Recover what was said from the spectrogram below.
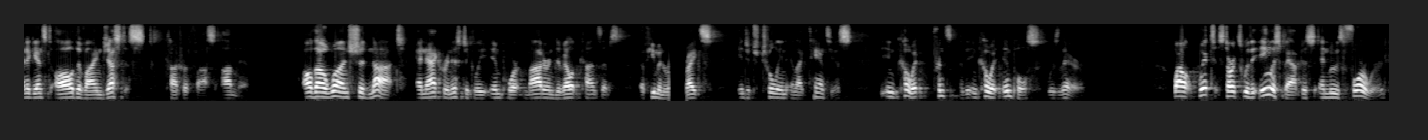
and against all divine justice, contra fas omne. Although one should not anachronistically import modern developed concepts of human rights into Tertullian and Lactantius, the inchoate, the inchoate impulse was there. While Whitt starts with the English Baptists and moves forward,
